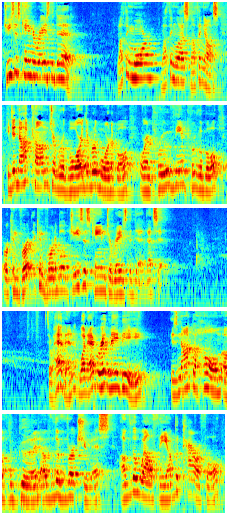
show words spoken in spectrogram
Jesus came to raise the dead. Nothing more, nothing less, nothing else. He did not come to reward the rewardable or improve the improvable or convert the convertible. Jesus came to raise the dead. That's it. So, heaven, whatever it may be, is not the home of the good, of the virtuous, of the wealthy, of the powerful.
